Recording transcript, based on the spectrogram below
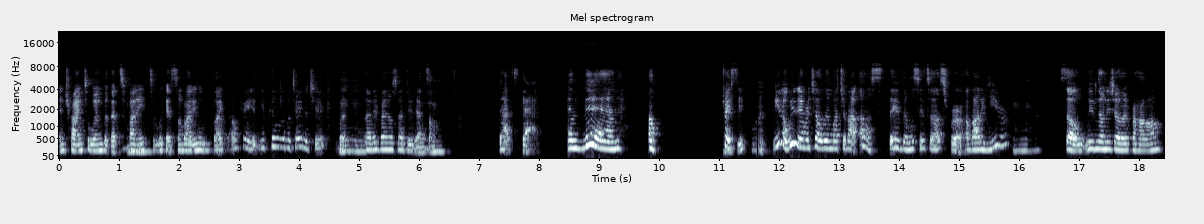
in trying to win. But that's funny Mhm. to look at somebody who's like, okay, you peeling a potato chick, but Mhm. not everybody knows how to do that. So Mhm. that's that. And then, Tracy, What? you know, we never tell them much about us. They've been listening to us for about a year. Mhm. So we've known each other for how long?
